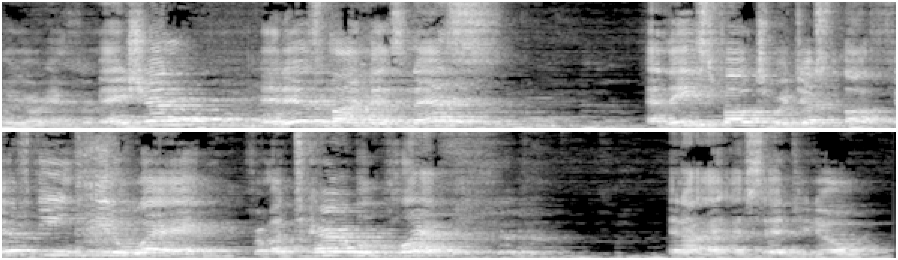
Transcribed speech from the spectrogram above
For your information, it is my business. And these folks were just about 15 feet away from a terrible cliff. And I, I said, you know,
